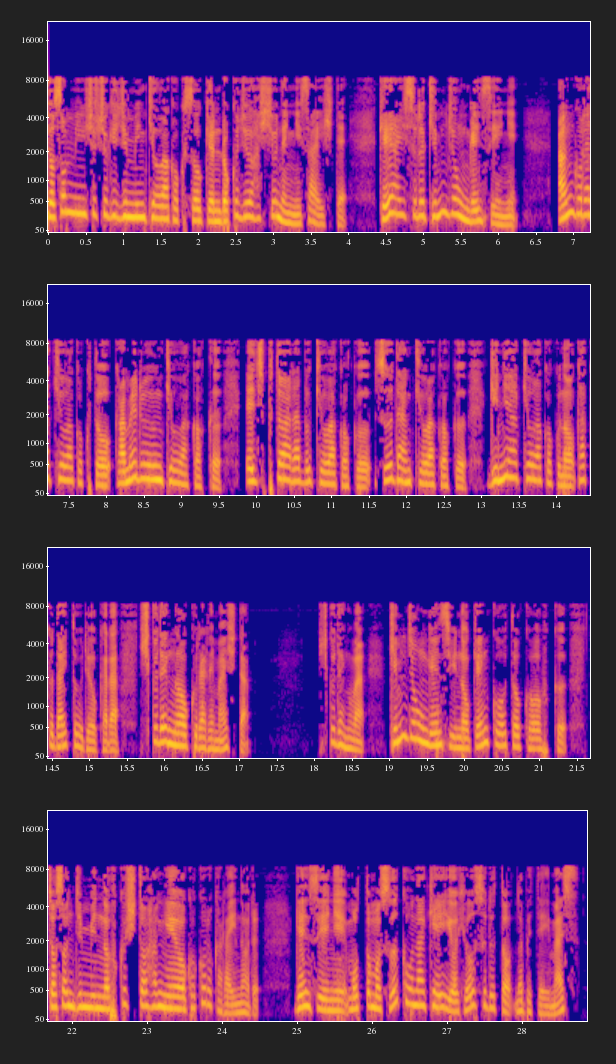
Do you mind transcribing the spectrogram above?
朝鮮民主主義人民共和国創建68周年に際して、敬愛する金正恩元帥に、アンゴラ共和国とカメルーン共和国、エジプトアラブ共和国、スーダン共和国、ギニア共和国の各大統領から祝電が送られました。祝電は、金正恩元帥の健康と幸福、朝鮮人民の福祉と繁栄を心から祈る、元帥に最も崇高な敬意を表すると述べています。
